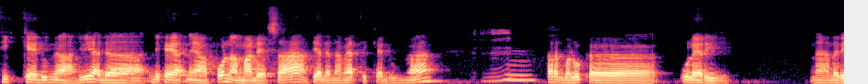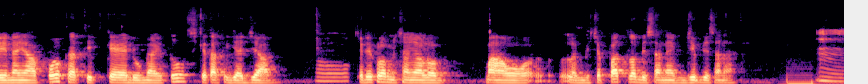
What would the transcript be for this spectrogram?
Tikedunga. Jadi ada di kayak Nayapul nama desa, nanti ada namanya Tikedunga. Mhm. Hmm. ntar baru ke Uleri. Nah, dari Nayapul ke Tikedunga itu sekitar tiga jam. Oh. Jadi kalau misalnya lo mau lebih cepat, lo bisa naik jeep di sana. Mhm.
